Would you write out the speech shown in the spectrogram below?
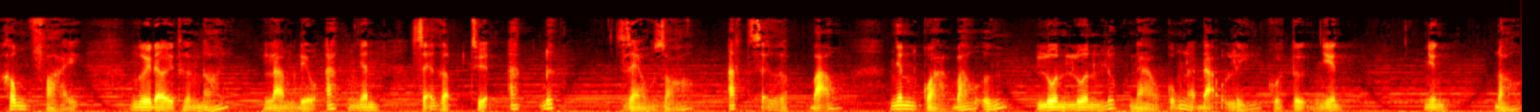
không phải. Người đời thường nói làm điều ác nhân sẽ gặp chuyện ác đức, gieo gió ắt sẽ gặp bão, nhân quả báo ứng luôn luôn lúc nào cũng là đạo lý của tự nhiên. Nhưng đó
